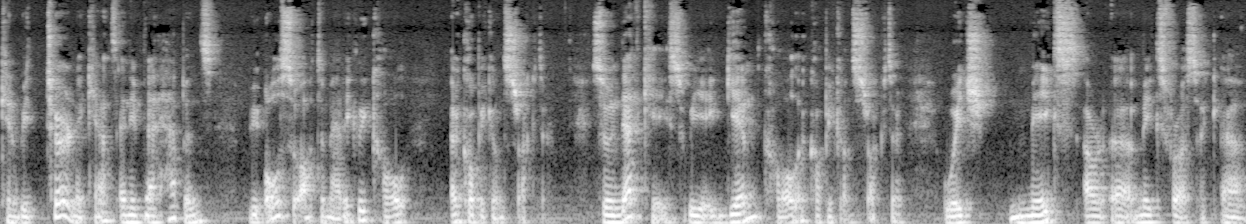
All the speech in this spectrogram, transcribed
can return a cat, and if that happens, we also automatically call a copy constructor. So in that case, we again call a copy constructor, which makes our uh, makes for us a, uh,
